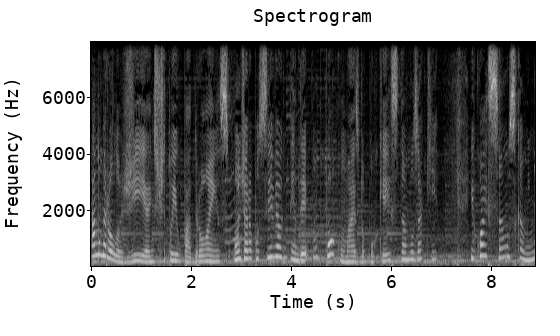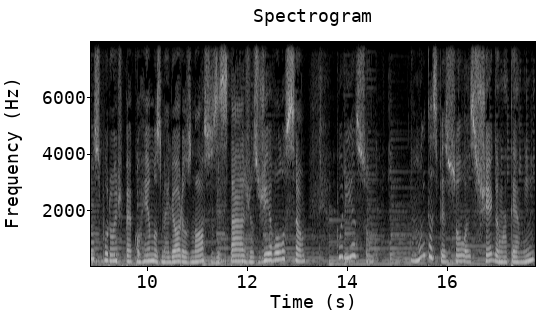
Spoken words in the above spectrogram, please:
A numerologia instituiu padrões onde era possível entender um pouco mais do porquê estamos aqui e quais são os caminhos por onde percorremos melhor os nossos estágios de evolução. Por isso, muitas pessoas chegam até mim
